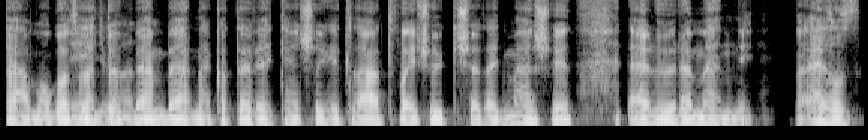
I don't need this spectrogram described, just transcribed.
támogatva, vagy több embernek a tevékenységét látva, és ők is egymásét előre menni. Ez az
